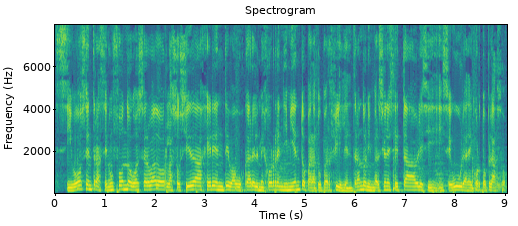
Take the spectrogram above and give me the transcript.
Si vos entras en un fondo conservador, la sociedad gerente va a buscar el mejor rendimiento para tu perfil, entrando en inversiones estables y, seguras de corto plazo.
